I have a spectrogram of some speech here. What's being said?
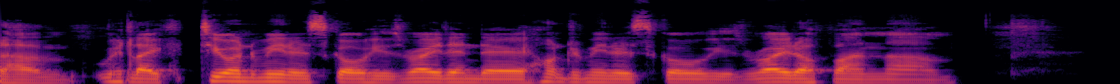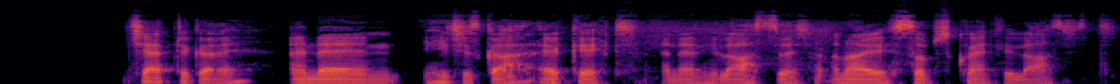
um with like 200 meters to go, he was right in there. 100 meters to go, he was right up on um Cheptegei, and then he just got out kicked, and then he lost it, and I subsequently lost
